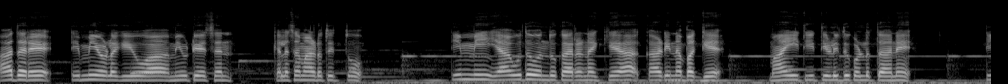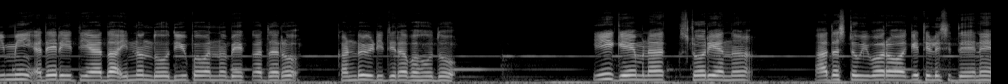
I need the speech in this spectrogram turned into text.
ಆದರೆ ಟಿಮ್ಮಿಯೊಳಗೆಯೂ ಆ ಮ್ಯೂಟೇಷನ್ ಕೆಲಸ ಮಾಡುತ್ತಿತ್ತು. ಟಿಮ್ಮಿ ಯಾವುದೋ ಒಂದು ಕಾರಣಕ್ಕೆ ಆ ಕಾಡಿನ ಬಗ್ಗೆ ಮಾಹಿತಿ ತಿಳಿದುಕೊಳ್ಳುತ್ತಾನೆ. ಟಿಮ್ಮಿ ಅದೇ ರೀತಿಯಾದ ಇನ್ನೊಂದು ದ್ವೀಪವನ್ನು ಬೇಕಾದರೂ ಕಂಡುಹಿಡಿದಿರಬಹುದು. ಈ ಗೇಮ್ನ ಸ್ಟೋರಿಯನ್ನು ಆದಷ್ಟು ವಿವರವಾಗಿ ತಿಳಿಸಿದ್ದೇನೆ.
